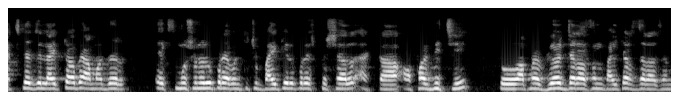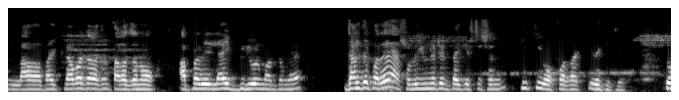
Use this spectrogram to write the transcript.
আজকের যে লাইভটা হবে আমাদের এক্স মোশনের উপরে এবং কিছু বাইকের উপরে স্পেশাল একটা অফার দিচ্ছি। তো আপনার ভিউয়ার যারা আছেন বাইকার্স যারা আছেন বাইক লাভার যারা আছেন, তারা যেন আপনার এই লাইভ ভিডিওর মাধ্যমে জানতে পারে আসলে ইউনাইটেড বাইক স্টেশন কি কি অফার রেখেছে। তো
